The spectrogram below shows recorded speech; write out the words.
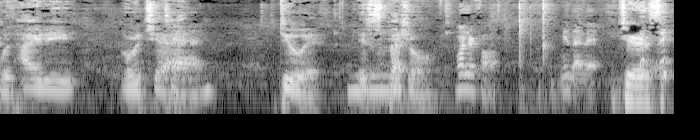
with Heidi, or with Chad, Chad. do it. It's Mm-hmm. special. Wonderful. We love it. Cheers.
